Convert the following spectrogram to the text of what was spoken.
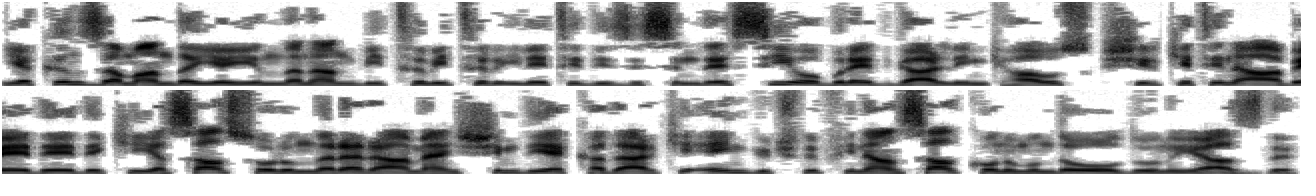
Yakın zamanda yayınlanan bir Twitter ileti dizisinde CEO Brad Garlinghouse, şirketin ABD'deki yasal sorunlara rağmen şimdiye kadarki en güçlü finansal konumunda olduğunu yazdı.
